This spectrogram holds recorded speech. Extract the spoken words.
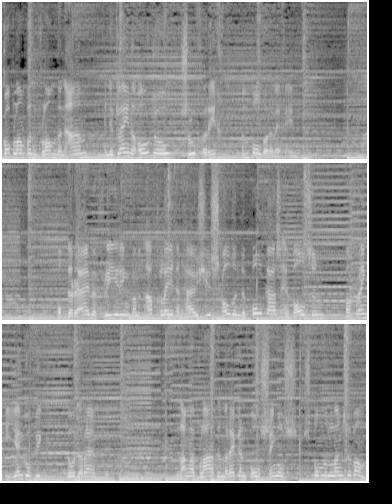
Koplampen vlamden aan en de kleine auto sloeg gericht een polderweg in. Op de ruime vliering van het afgelegen huisje scholden de polka's en walsen van Frankie Jenkovic door de ruimte. Lange platenrekken vol singles stonden langs de wand.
